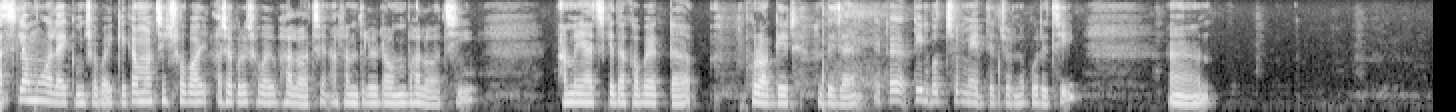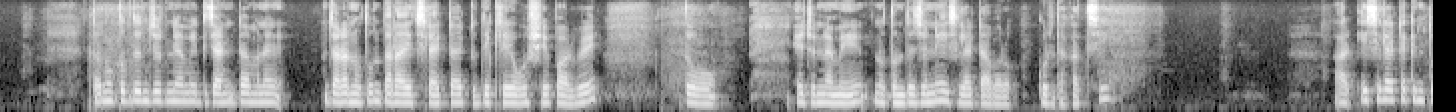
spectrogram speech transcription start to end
আসসালামু আলাইকুম সবাইকে। কেমন আছেন সবাই? আশা করি সবাই ভালো আছেন। আলহামদুলিল্লাহ আমি ভালো আছি। আমি আজকে দেখাবো একটা ফ্রগের ডিজাইন। এটা তিন বছর মেয়েদের জন্য করেছি। তো নতুনদের জন্য আমি ডিজাইনটা মানে যারা নতুন তারা এই সেলাইটা একটু দেখলে অবশ্যই পারবে। তো এই জন্য আমি নতুনদের জন্য এই সেলাইটা আবার করে দেখাচ্ছি। আর এই সেলাইটা কিন্তু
